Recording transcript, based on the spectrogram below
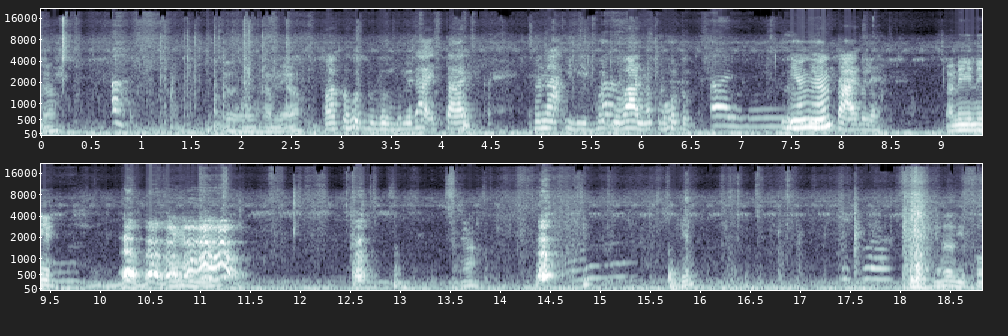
เอาเออผม ทำแล้วพอเขาหดบึงๆไปเลยได้ตายนั่นน่ะอีดีหดหมู่บ้านมันก็บ่หดแบบยังงั้นตายไปเลยอันนี้นี่แม่ยังนะเอากินนี่เออพี่โป้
